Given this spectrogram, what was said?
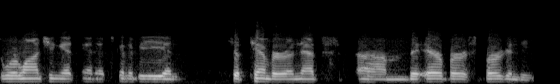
we're launching it, and it's going to be in September, and that's um, the Airburst Burgundy.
